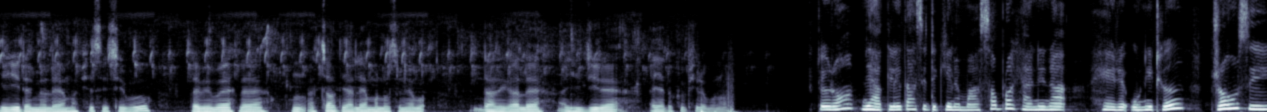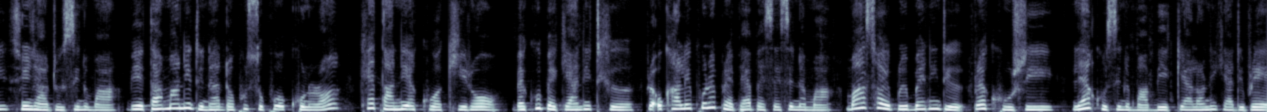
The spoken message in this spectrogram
ရေးရတဲ့မျိုးလည်းမဖြစ်စေချင်ဘူးဒါပေမဲ့လည်းအကြောက်တရားလည်းမလို့စနေပေါ့ဒါတွေကလည်းအရေးကြီးတဲ့အရာတစ်ခုဖြစ်တယ်ပေါ့နော်တို့တော့မြကလေးသားစစ်တကင်းနမှာဆော့ဘလော့ခါနေနာဟဲရဦးနီထဒရုန်းစီရှင်ညာဒူစီနမှာဘေတာမနီဒနာတော့ဖုစုဖို့ခုနတော့ခဲတာနီအခုအခီရောဘက်ကူဘက်ကျာနီထပရအခါလေးဖုန်ပရပြဘက်ဆဲစနမှာမဆွိုင်ပရဘဲနီဒပရခူစီလျခုစီနမှာဘေကျာလောနီကျဒီဘရ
